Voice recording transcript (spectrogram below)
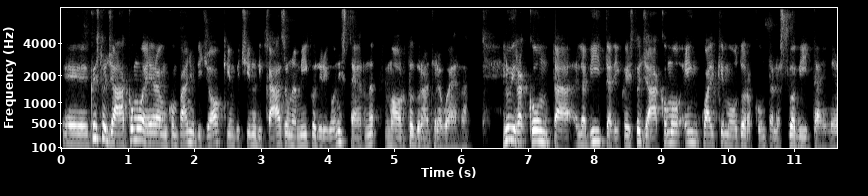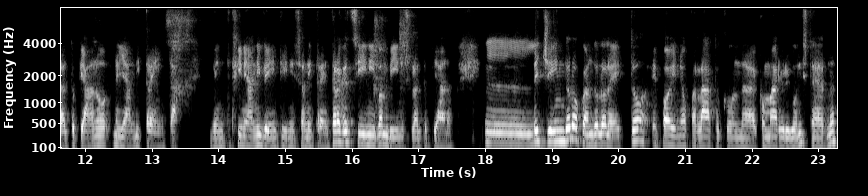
Eh, questo Giacomo era un compagno di giochi, un vicino di casa, un amico di Rigoni Stern, morto durante la guerra. Lui racconta la vita di questo Giacomo e in qualche modo racconta la sua vita nell'altopiano negli anni 30 20, fine anni 20, inizio anni 30, ragazzini, bambini sull'altopiano. Leggendolo, quando l'ho letto, e poi ne ho parlato con, con Mario Rigoni Stern,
